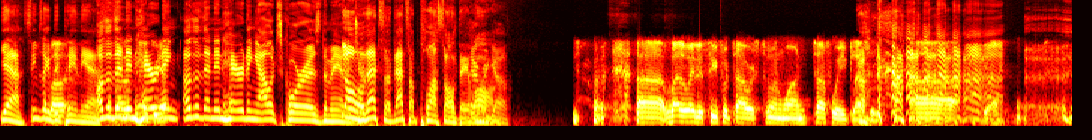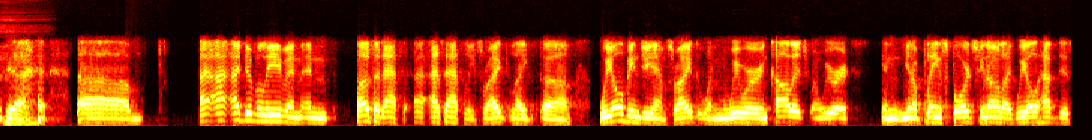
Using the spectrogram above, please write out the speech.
yeah, seems like a big pain in the ass. Other than inheriting, other than inheriting Alex Cora as the manager. oh, that's a that's a plus all day there long. we go. Uh, by the way, the Seafood Towers two and one. Tough week last week. uh, yeah, yeah. Um, I, I, I do believe in, in us as as athletes, right? Like uh, we all been GMs, right? When we were in college, when we were in you know playing sports, you know, like we all have this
